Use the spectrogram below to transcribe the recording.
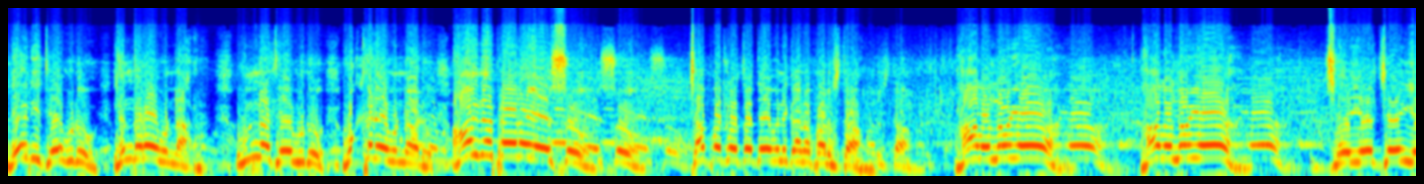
లేని దేవుడు ఎందరో ఉన్నారు. ఉన్న దేవుడు ఒక్కడే ఉన్నాడు. ఆయన పేరే యేసు. చప్పట్లతో దేవుని కనపరుస్తాం హాలలోయ హాలలోయ జయ జయ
